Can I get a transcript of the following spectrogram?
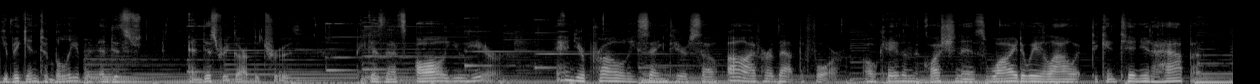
you begin to believe it and, dis- and disregard the truth because that's all you hear. And you're probably saying to yourself, Oh, I've heard that before. Okay, then the question is, why do we allow it to continue to happen?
